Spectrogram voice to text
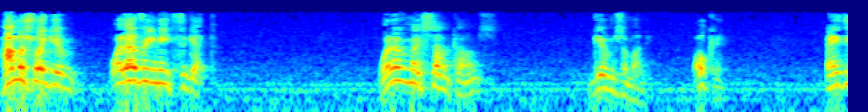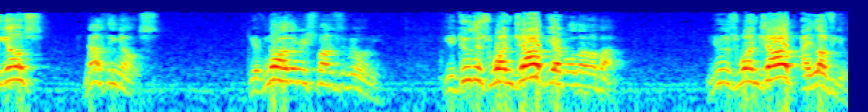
How much do I give him? Whatever he needs to get. Whenever my son comes, give him some money. Okay. Anything else? Nothing else. You have no other responsibility. You do this one job, you have olam haba. Do one job, I love you.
